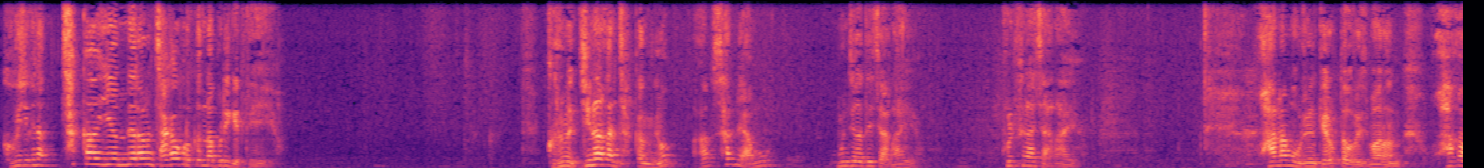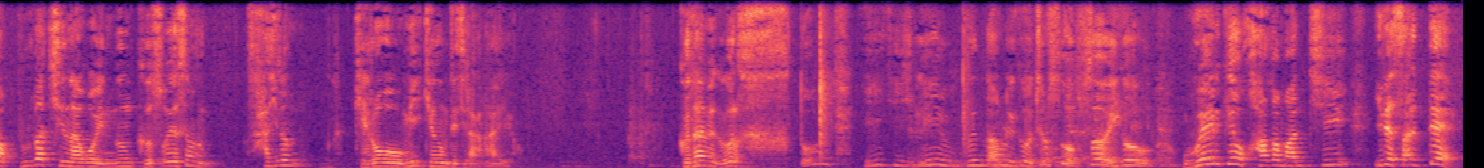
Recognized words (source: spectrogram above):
그것이 그냥 착각이었네라는 자각으로 끝나버리게 돼요. 그러면 지나간 착각요? 아, 삶에 아무 문제가 되지 않아요. 불편하지 않아요. 화나면 우리는 괴롭다고 그러지만은 화가 불같이 나고 있는 그 속에서는 사실은 괴로움이 경험되질 않아요. 그 다음에 그걸 하, 또 이, 이, 이, 그 나는 이거 어쩔 수 없어. 이거 왜 이렇게 화가 많지? 이래 쌀 때,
